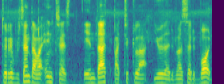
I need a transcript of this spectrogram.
to represent our interest in that particular youth advisory board.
